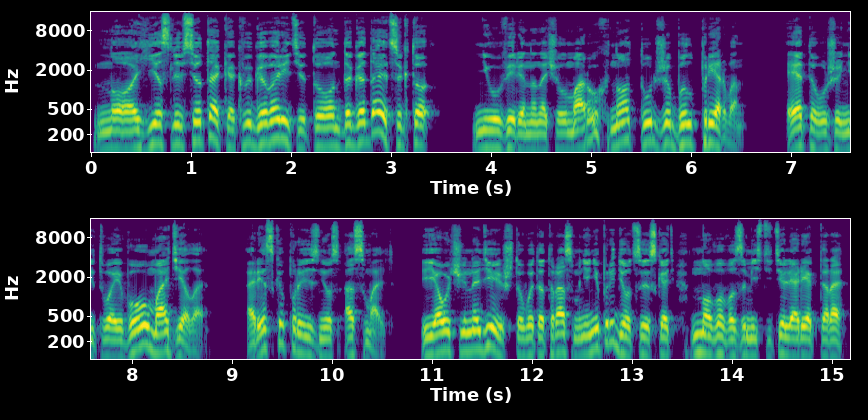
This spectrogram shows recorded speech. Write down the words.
«Но если все так, как вы говорите, то он догадается, кто...» Неуверенно начал Марух, но тут же был прерван. «Это уже не твоего ума дело», – резко произнес Асмальт. «И я очень надеюсь, что в этот раз мне не придется искать нового заместителя ректора.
